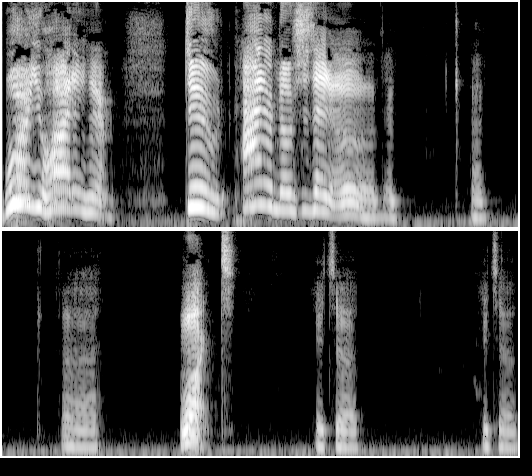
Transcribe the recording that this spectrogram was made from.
Where are you hiding him? Dude, I don't know. She said, oh, uh, uh, uh, what? It's a, it's a,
